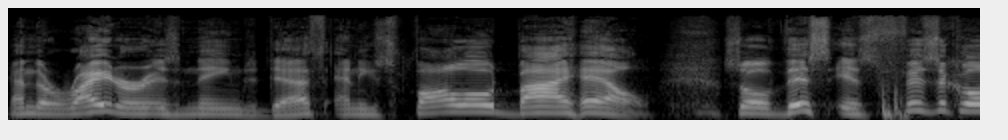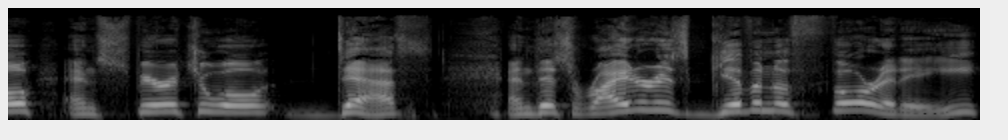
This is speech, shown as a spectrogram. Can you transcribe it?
and the rider is named Death, and he's followed by hell. So, this is physical and spiritual death, and this rider is given authority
